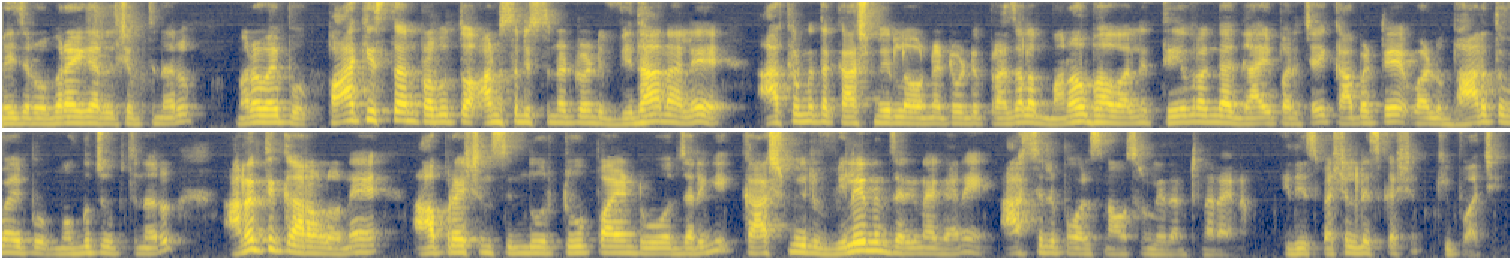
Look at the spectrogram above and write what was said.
మేజర్ ఒబరాయ్ గారు చెప్తున్నారు. మరోవైపు పాకిస్తాన్ ప్రభుత్వం అనుసరిస్తున్నటువంటి విధానాలే ఆక్రమిత కాశ్మీర్లో ఉన్నటువంటి ప్రజల మనోభావాల్ని తీవ్రంగా గాయపరిచాయి. కాబట్టే వాళ్ళు భారత్ వైపు మొగ్గు చూపుతున్నారు. అనతి కాలంలోనే operation Sindoor two point O జరిగి కాశ్మీర్ విలీనం జరిగినా కానీ ఆశ్చర్యపోవాల్సిన అవసరం లేదంటున్నారు ఆయన. ఇది స్పెషల్ డిస్కషన్. కీప్ వాచింగ్.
